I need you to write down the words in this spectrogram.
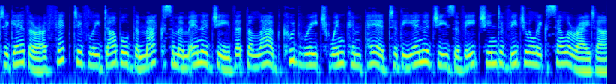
together effectively doubled the maximum energy that the lab could reach when compared to the energies of each individual accelerator.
